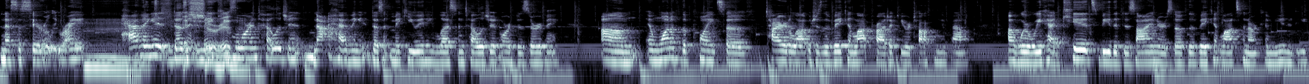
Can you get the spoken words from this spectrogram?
necessarily, right? Mm. Having it doesn't it sure make you isn't. more intelligent. Not having it doesn't make you any less intelligent or deserving. Um, and one of the points of Tired a Lot, which is the vacant lot project you were talking about, uh, where we had kids be the designers of the vacant lots in our community.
